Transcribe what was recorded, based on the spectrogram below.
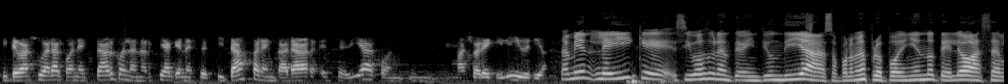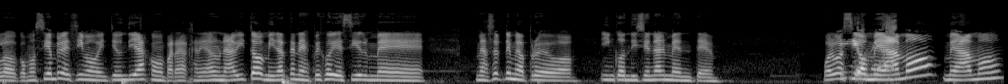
Y te va a ayudar a conectar con la energía que necesitas para encarar ese día con mayor equilibrio. También leí que si vos durante 21 días, o por lo menos proponiéndotelo hacerlo, como siempre decimos 21 días como para generar un hábito, mirarte en el espejo y decir me, acepto y me apruebo incondicionalmente. O algo Sí, así, o me amo, me amo.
